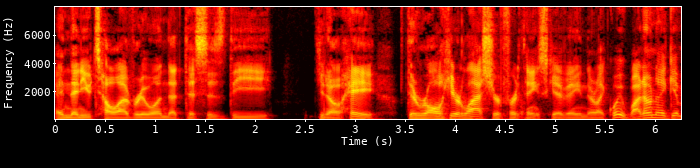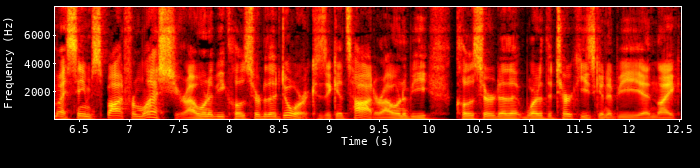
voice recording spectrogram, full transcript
And then you tell everyone that this is the, you know, hey, they were all here last year for Thanksgiving. They're like, wait, why don't I get my same spot from last year? I want to be closer to the door because it gets hot, or I want to be closer to the, where the turkey's going to be. And like,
